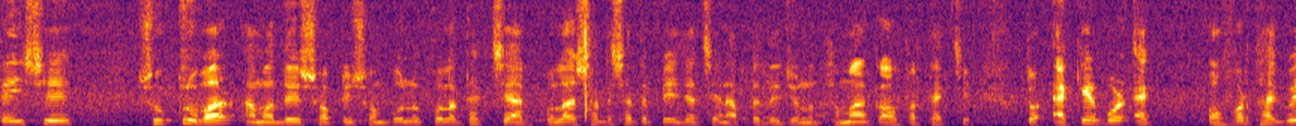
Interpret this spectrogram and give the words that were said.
তেইশে শুক্রবার আমাদের শপটি সম্পূর্ণ খোলা থাকছে আর খোলার সাথে সাথে পেয়ে যাচ্ছেন আপনাদের জন্য ধামাকা অফার থাকছে। তো একের পর এক অফার থাকবে,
